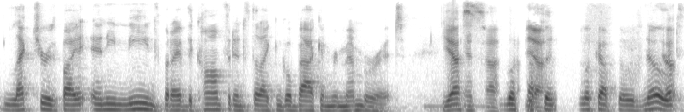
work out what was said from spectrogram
lectures by any means, but I have the confidence that I can go back and remember it. Yes. Uh, look yeah. up the, look up those notes.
